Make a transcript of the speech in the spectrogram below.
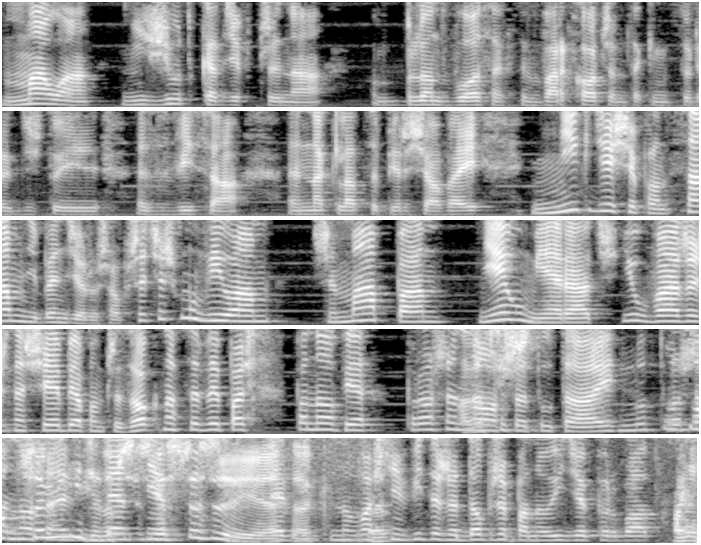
Mała, niziutka dziewczyna, blond włosach z tym warkoczem takim, który gdzieś tu zwisa na klatce piersiowej. Nigdzie się pan sam nie będzie ruszał. Przecież mówiłam, że ma pan nie umierać i uważać na siebie, a pan przez okno chce wypaść. Panowie, proszę Ale noszę przecież, tutaj. No to proszę noszę ewidentnie. Idzie, no jeszcze żyje. Ewi tak. No właśnie tak. widzę, że dobrze panu idzie próba. Panie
